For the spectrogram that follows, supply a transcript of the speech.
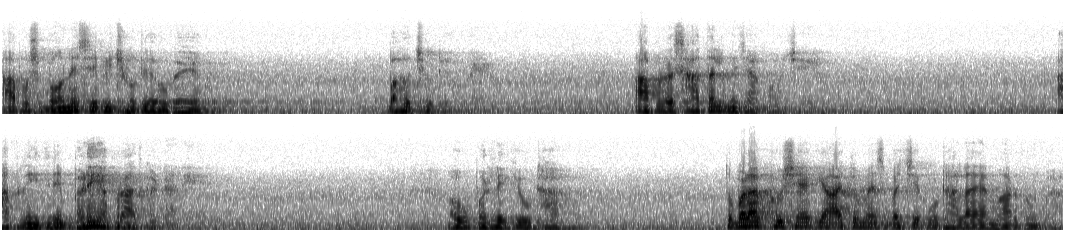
आप उस बौने से भी छोटे हो गए हो। बहुत छोटे हो गए हो। आप रसातल में जा पहुँचे हो। आपने इतने बड़े अपराध कर डाले। और ऊपर लेके उठा। तो बड़ा खुश है कि आज तो मैं इस बच्चे को उठा लाया, मार दूँगा।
